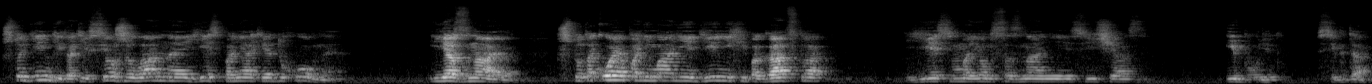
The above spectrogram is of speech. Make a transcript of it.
что деньги, как и все желанное, есть понятие духовное. И я знаю, что такое понимание денег и богатства есть в моем сознании сейчас – и будет всегда.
